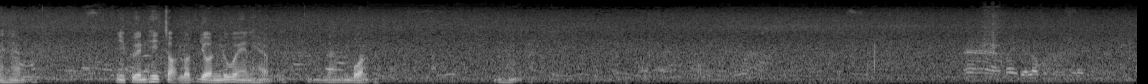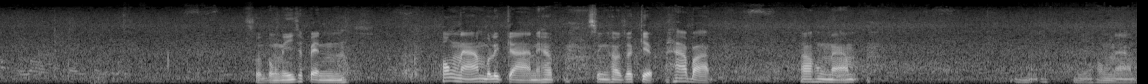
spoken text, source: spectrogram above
นะครับ มีพื้นที่จอดรถยนต์ด้วยนะครับ ด้านบน ส่วนตรงนี้จะเป็นห้องน้ำบริการนะครับ ซึ่งเขาจะเก็บ 5 บาทค่าห้องน้ำนี่ห้องน้ำ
